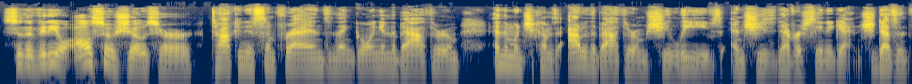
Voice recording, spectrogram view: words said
so the video also shows her talking to some friends and then going in the bathroom. And then when she comes out of the bathroom, she leaves and she's never seen again. She doesn't,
